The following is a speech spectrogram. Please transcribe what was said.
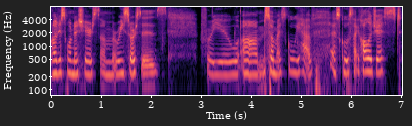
I just want to share some resources for you. Um, so, my school, we have a school psychologist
